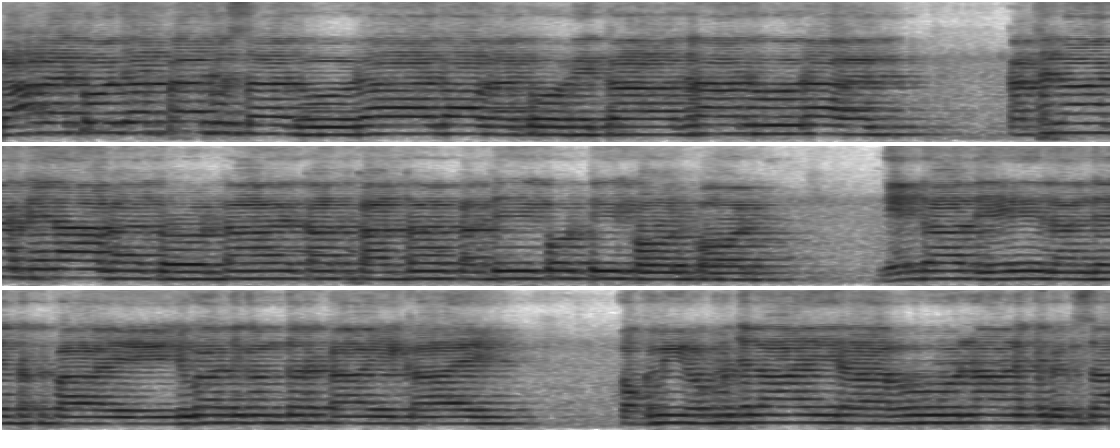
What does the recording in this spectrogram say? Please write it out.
ਗਾਵੇ ਕੋ ਜਪੈ ਜਸਾ ਦੂਰਾ। ਗਾਵੇ ਕੋ ਵਿਕਾਦਰਾ ਦੂਰਾ। ਕਥਨਾ ਕਥਨਾ ਵੈ ਕੋਟਾ ਕਤ ਕਤ ਕਦੀ ਕੋਟੀ ਕੋਟ ਕੋਟ। ਦਿੰਦਾ ਦੇ ਲੰਦੇ ਤਕ ਪਾਏ, ਜੁਗਾ ਦਿਗੰਤਰ ਕਾਈ ਕਾਈ ਹੁਕਮੀ ਹੁਕਮ ਜਲਾਏ ਰਾਹੂ, ਨਾਨਕ ਬਿਕਸਾ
